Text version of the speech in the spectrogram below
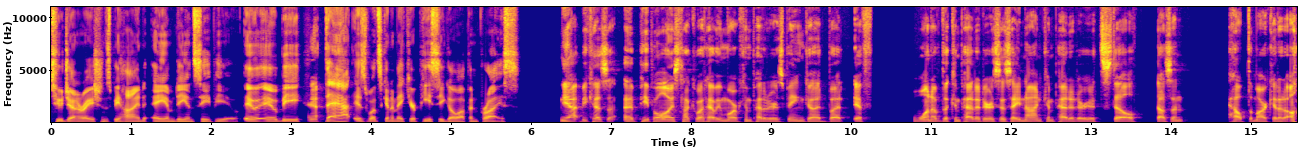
two generations behind AMD and CPU. It, it would be yeah. that is what's going to make your PC go up in price. Yeah, because uh, people always talk about having more competitors being good, but if one of the competitors is a non-competitor, it still doesn't help the market at all.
